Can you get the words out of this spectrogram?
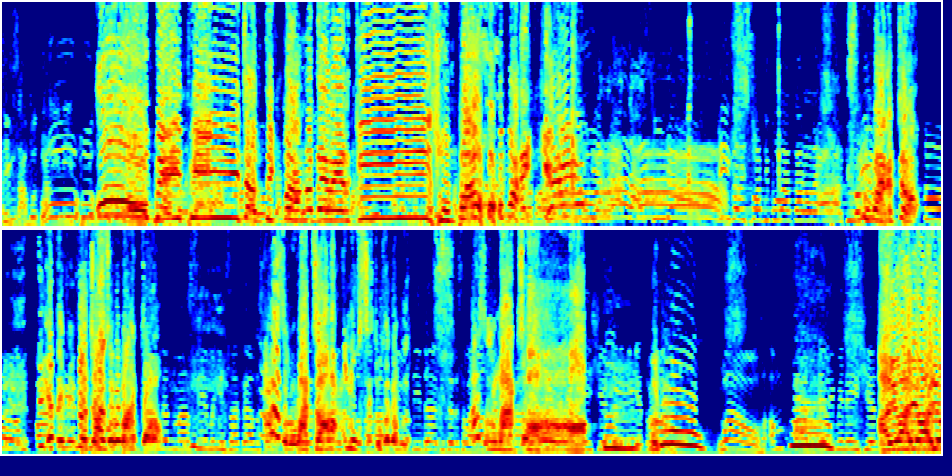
Disambut kali ini juga Oh, baby. Cantik banget RRQ. Sumpah, oh my god. Rata dipulangkan oleh RRQ. Seru banget, Cok. Tiga tim Indo, Cok. Seru banget, Cok. Dan masih menyisakan Ah, seru banget, Cok. Luxi juga dapat. Tidak bisa Ah, diselamatkan. seru banget, Cok. Aduh. Wow, empat elimination. Ayo, ayo, ayo.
